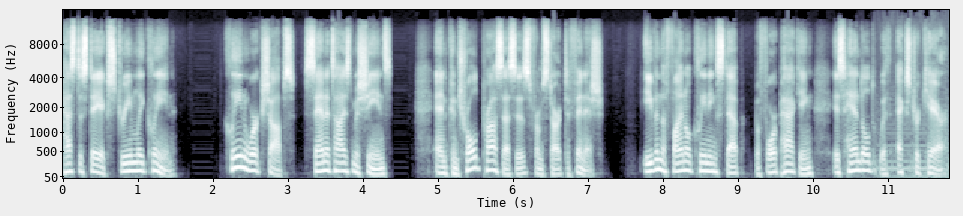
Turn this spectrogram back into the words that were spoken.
has to stay extremely clean. Clean workshops, sanitized machines, and controlled processes from start to finish. Even the final cleaning step before packing is handled with extra care.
